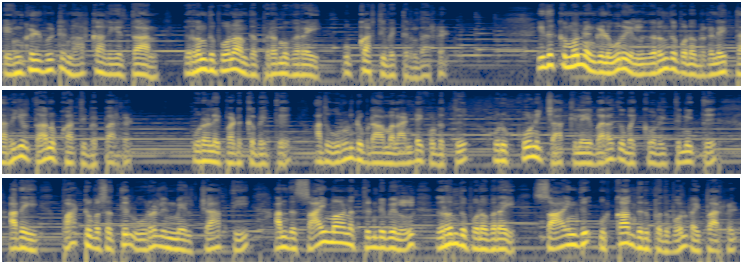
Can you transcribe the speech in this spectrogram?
எங்கள் வீட்டு நாற்காலியில் தான் இறந்து போன அந்த பிரமுகரை உட்கார்த்தி வைத்திருந்தார்கள். இதற்கு முன் எங்கள் ஊரில் இறந்து போனவர்களை தரையில் தான் உட்கார்த்தி வைப்பார்கள். உரலை படுக்க வைத்து அது உருண்டு விடாமல் அண்டை கொடுத்து ஒரு கூனி சாக்கிலே வரகு வைக்கோலை திணித்து அதை பாட்டு வசத்தில் உரலின் மேல் சாத்தி அந்த சாய்மான திண்டுவில் இறந்து போனவரை சாய்ந்து உட்கார்ந்திருப்பது போல் வைப்பார்கள்.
